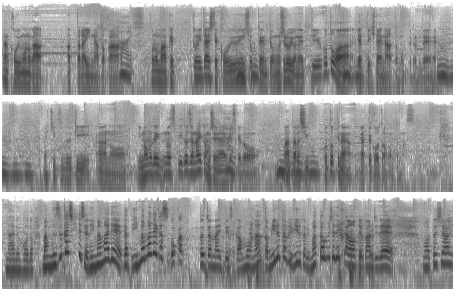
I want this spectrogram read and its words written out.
なんかこういうものがあったらいいなとか、はい。このマーケットに対してこういう飲食店って面白いよねっていうことはやっていきたいなと思ってるんで、引き続きあの今までのスピードじゃないかもしれないんですけど、うんまあ、新しいことっていうのはやっていこうとは思ってます。なるほど、まあ、難しいですよね、今まで、だって今までがすごかったじゃないですか、もうなんか見るたび見るたび、またお店できたのっていう感じで、もう私は一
